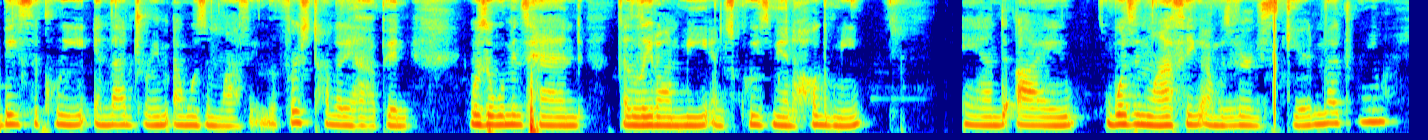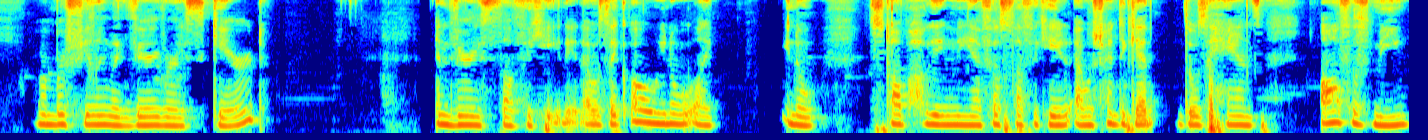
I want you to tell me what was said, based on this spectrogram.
basically in that dream, I wasn't laughing. The first time that it happened, it was a woman's hand that laid on me and squeezed me and hugged me, and I wasn't laughing. I was very scared in that dream. I remember feeling like very, very scared and very suffocated. I was like, oh, you know, like, you know, stop hugging me. I feel suffocated. I was trying to get those hands off of me,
